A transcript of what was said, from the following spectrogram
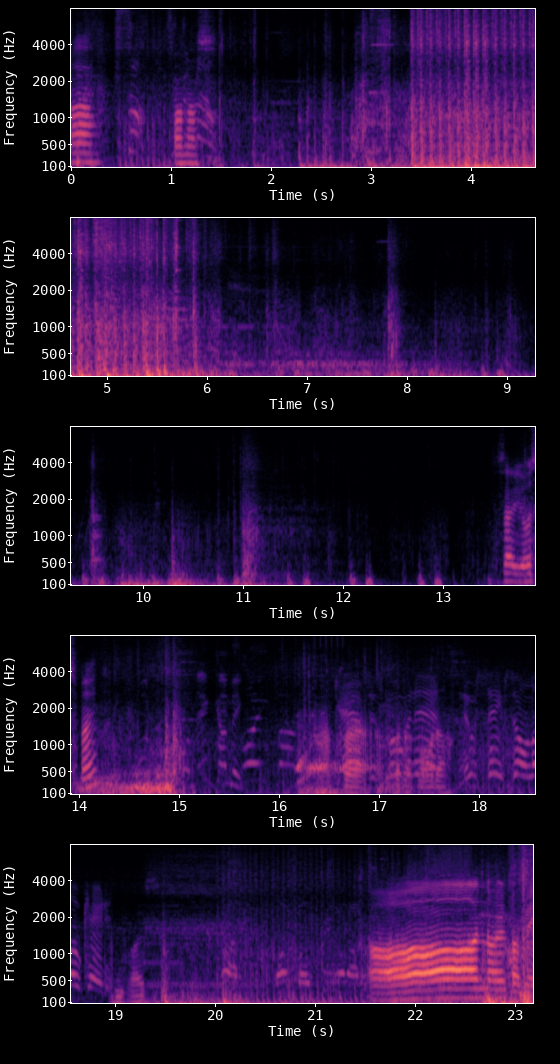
Ah, a, po. Is that yours, mate? I've got, I've got a border. New safe zone located. Oh, no, not me.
